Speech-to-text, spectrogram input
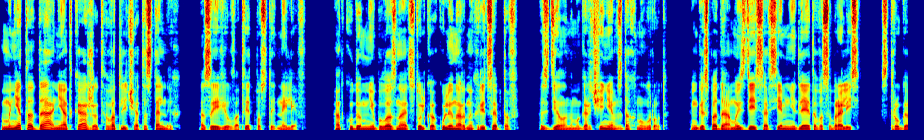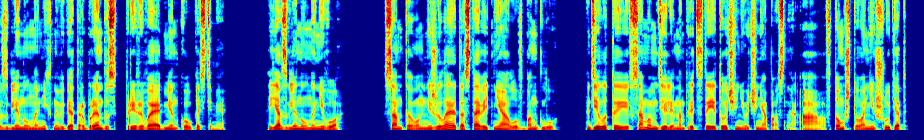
«Мне-то да, не откажет, в отличие от остальных», заявил в ответ пустынный лев. Откуда мне было знать столько кулинарных рецептов? Сделанным огорчением вздохнул Рот. «Господа, мы здесь совсем не для этого собрались», строго взглянул на них навигатор Брендес, прерывая обмен колкостями. Я взглянул на него. Сам-то он не желает оставить Ниалу в Банглу. Дело-то и в самом деле нам предстоит очень и очень опасное. А в том, что они шутят,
